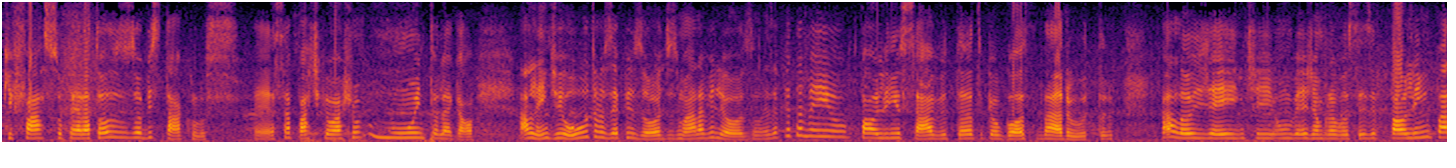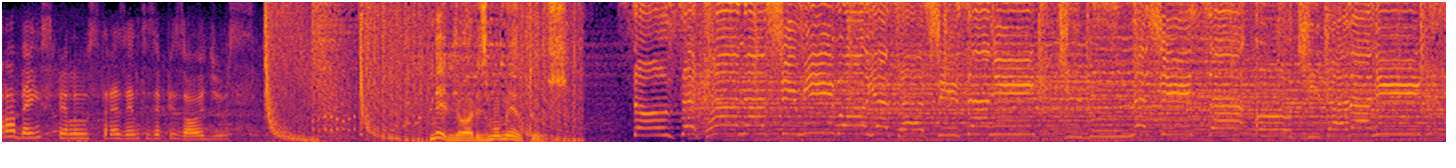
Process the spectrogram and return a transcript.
que faz superar todos os obstáculos. É essa parte que eu acho muito legal. Além de outros episódios maravilhosos. Mas é porque também o Paulinho sabe o tanto que eu gosto do Naruto. Falou, gente. Um beijão para vocês. E Paulinho, parabéns pelos 300 episódios. Melhores momentos.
